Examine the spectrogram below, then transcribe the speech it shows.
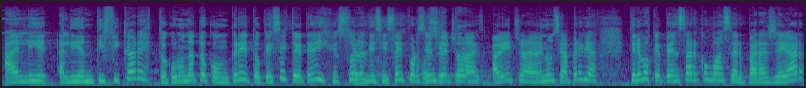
Al, identificar esto con un dato concreto, que es este que te dije, solo Sí. el 16% hecho- había hecho una denuncia previa, tenemos que pensar cómo hacer para llegar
